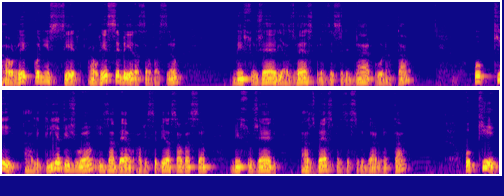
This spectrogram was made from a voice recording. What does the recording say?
ao reconhecer, ao receber a salvação, me sugere às vésperas de celebrar o Natal? O que a alegria de João e Isabel ao receber a salvação me sugere às vésperas de celebrar o Natal? O que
